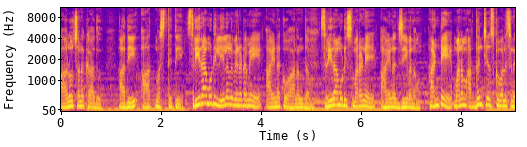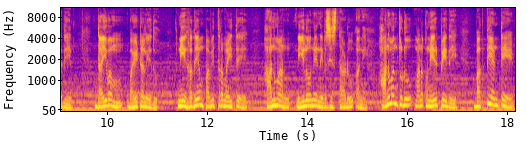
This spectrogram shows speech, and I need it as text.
ఆలోచన కాదు అది ఆత్మస్థితి. శ్రీరాముడి లీలలు వినడమే ఆయనకు ఆనందం. శ్రీరాముడి స్మరణే ఆయన జీవనం. అంటే మనం అర్థం చేసుకోవలసినది దైవం బయట లేదు. నీ హృదయం పవిత్రమైతే హనుమాన్ నీలోనే నివసిస్తాడు అని. హనుమంతుడు మనకు నేర్పేది భక్తి అంటే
